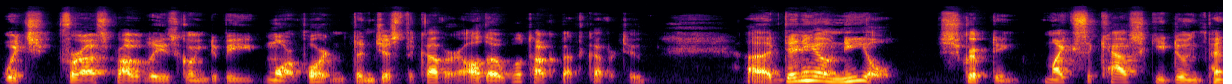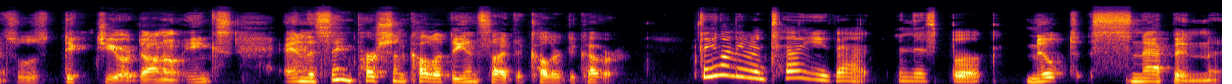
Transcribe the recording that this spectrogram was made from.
which for us probably is going to be more important than just the cover, although we'll talk about the cover too. Uh, Denny O'Neil scripting, Mike Sekowsky doing pencils, Dick Giordano inks, and the same person colored the inside that colored the cover. they don't even tell you that in this book. Milt Snapinn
